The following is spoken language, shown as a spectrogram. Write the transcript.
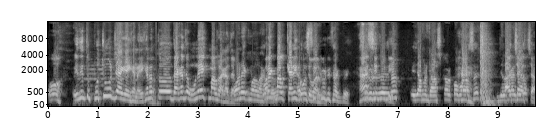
ও এদিন তো প্রচুর জায়গা এখানে। এখানে তো দেখা যায় অনেক মাল রাখা যাবে। অনেক মাল অনেক মাল এবং করতে পারবে। security থাকবে। হ্যাঁ, security। এই যে আমরা ডাস্ট কভার কভার হ্যাঁ। আছে যে লাগাই আচ্ছা আচ্ছা।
